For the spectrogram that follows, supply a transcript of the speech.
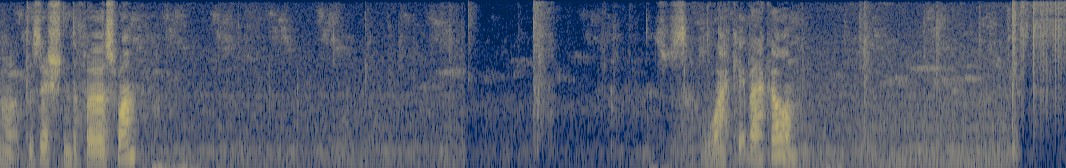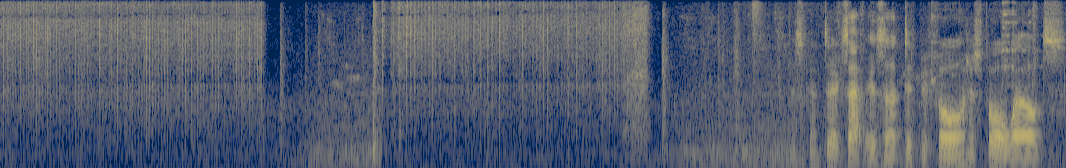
Alright, positioned the first one. Let's whack it back on. Just going to do exactly as I did before, just four welds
